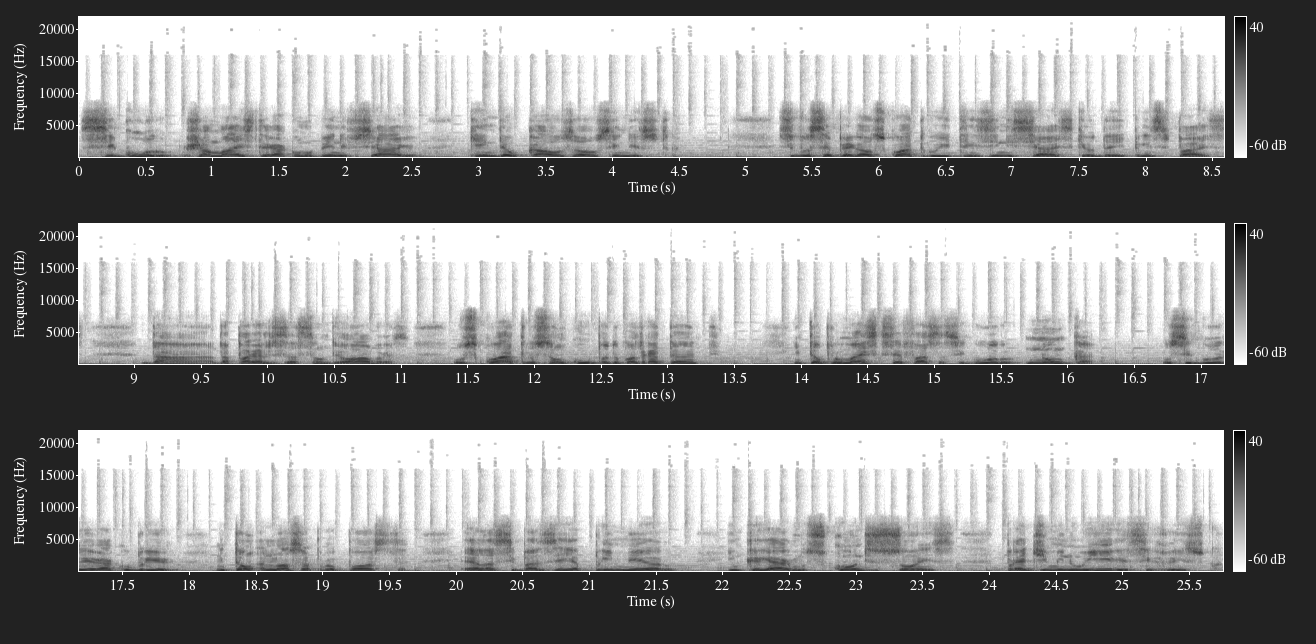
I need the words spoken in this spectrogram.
seguro jamais terá como beneficiário quem deu causa ao sinistro. Se você pegar os quatro itens iniciais que eu dei, principais, da, da paralisação de obras, os quatro são culpa do contratante. Então, por mais que você faça seguro, nunca o seguro irá cobrir. Então, a nossa proposta, ela se baseia primeiro em criarmos condições para diminuir esse risco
